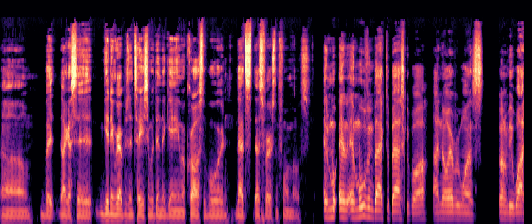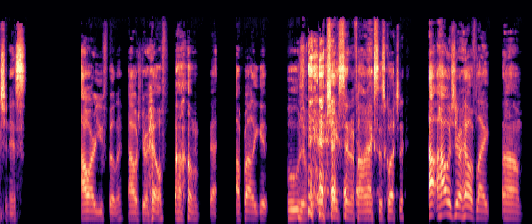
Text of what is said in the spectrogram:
Um, but like I said, getting representation within the game across the board, that's that's first and foremost. And, and and moving back to basketball, I know everyone's going to be watching this. How are you feeling? How's your health? Um, I'll probably get booed and, in Chase Center if I don't ask this question. How how is your health? Like, um,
